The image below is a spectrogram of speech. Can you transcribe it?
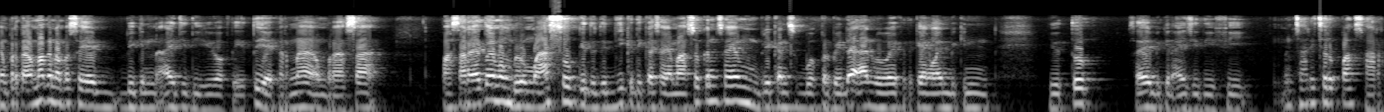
Yang pertama kenapa saya bikin IGTV waktu itu ya karena merasa pasarnya itu emang belum masuk gitu. Jadi ketika saya masuk kan saya memberikan sebuah perbedaan bahwa ketika yang lain bikin YouTube saya bikin IGTV mencari ceruk pasar.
